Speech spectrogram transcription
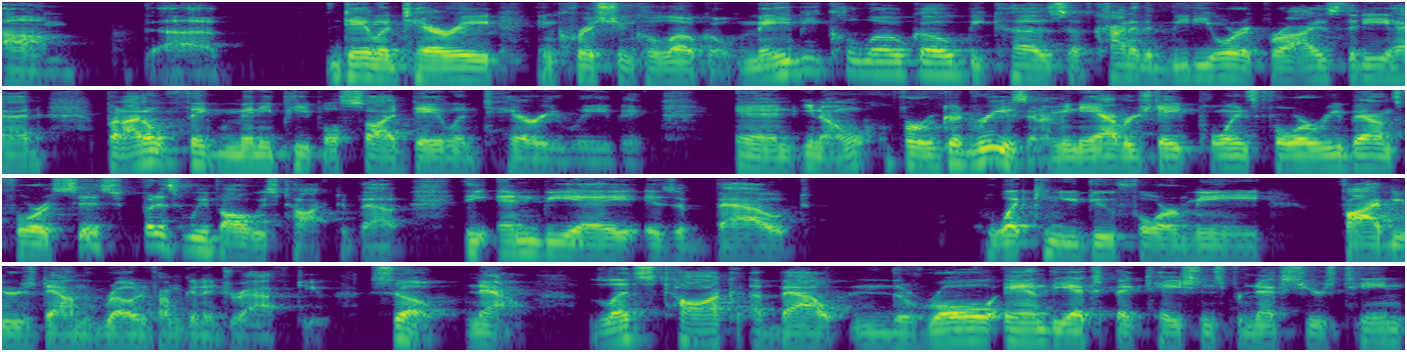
um, uh, Dalen Terry and Christian Koloko. Maybe Koloko because of kind of the meteoric rise that he had, but I don't think many people saw Dalen Terry leaving and you know for a good reason. I mean, he averaged eight points, four rebounds, four assists. But as we've always talked about, the NBA is about what can you do for me five years down the road if I'm going to draft you. So now let's talk about the role and the expectations for next year's team.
